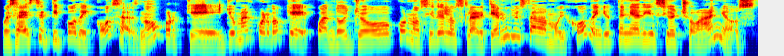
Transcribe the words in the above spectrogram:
pues a este tipo de cosas, ¿no? Porque yo me acuerdo que cuando yo conocí de los claretianos yo estaba muy joven, yo tenía 18 años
